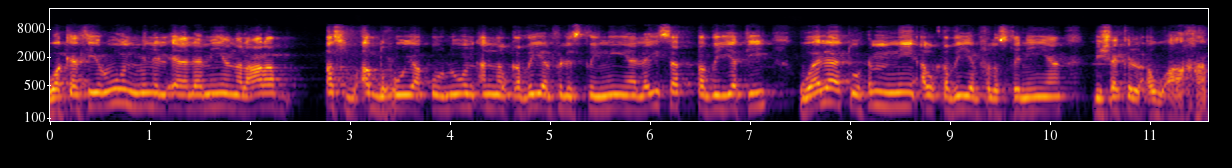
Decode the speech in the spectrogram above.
وكثيرون من الإعلاميين العرب أصبحوا يقولون أن القضية الفلسطينية ليست قضيتي ولا تهمني القضية الفلسطينية بشكل أو آخر.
